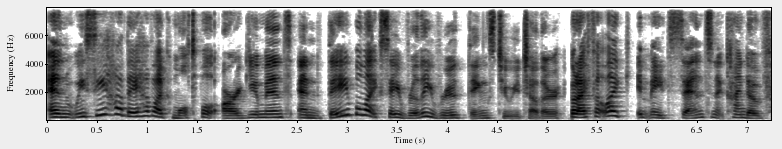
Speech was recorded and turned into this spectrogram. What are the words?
And we see how they have like multiple arguments and they will like say really rude things to each other. But I felt like it made sense and it kind of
